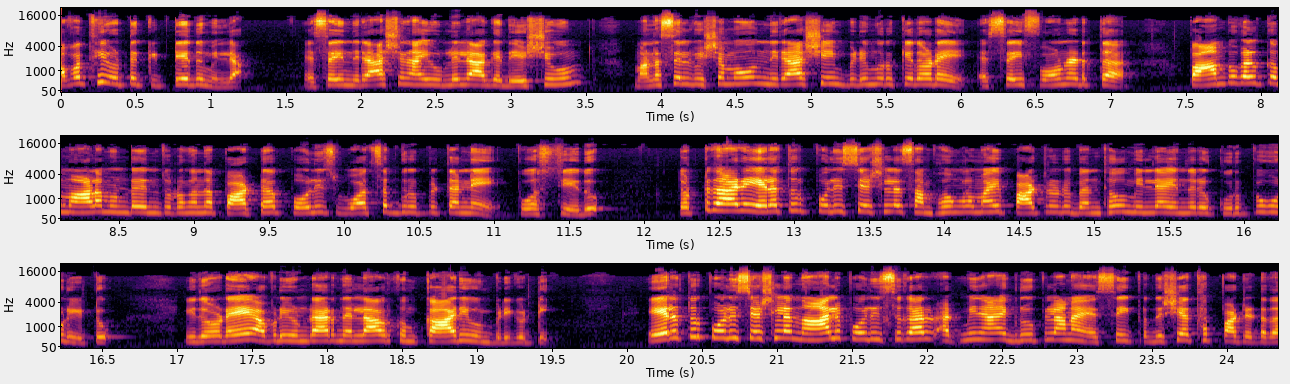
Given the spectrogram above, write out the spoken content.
അവധിയൊട്ട് കിട്ടിയതുമില്ല. എസ് ഐ നിരാശനായി ഉള്ളിലാകെ ദേഷ്യവും മനസ്സിൽ വിഷമവും നിരാശയും പിടിമുറുക്കിയതോടെ എസ് ഐ ഫോൺ എടുത്ത് പാമ്പുകൾക്ക് മാളമുണ്ട് എന്ന് തുടങ്ങുന്ന പാട്ട് പോലീസ് വാട്സപ്പ് ഗ്രൂപ്പിൽ തന്നെ പോസ്റ്റ് ചെയ്തു. തൊട്ടു താഴെ ഏലത്തൂർ പോലീസ് സ്റ്റേഷനിലെ സംഭവങ്ങളുമായി പാട്ടിനൊരു ബന്ധവുമില്ല എന്നൊരു കുറിപ്പ് കൂടി ഇട്ടു. ഇതോടെ അവിടെ ഉണ്ടായിരുന്ന എല്ലാവർക്കും കാര്യവും പിടികിട്ടി. ഏലത്തൂർ പോലീസ് സ്റ്റേഷനിലെ നാല് പോലീസുകാർ അഡ്മിനായ ഗ്രൂപ്പിലാണ് എസ് ഐ പ്രതിഷേധ പാട്ടിട്ടത്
